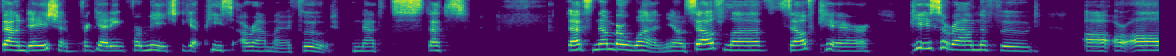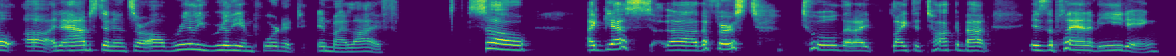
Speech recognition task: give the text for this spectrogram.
foundation for getting for me to get peace around my food. And that's that's that's number one. You know, self-love, self-care, peace around the food uh, are all uh, and abstinence are all really, really important in my life. So I guess uh, the first tool that I'd like to talk about is the plan of eating.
